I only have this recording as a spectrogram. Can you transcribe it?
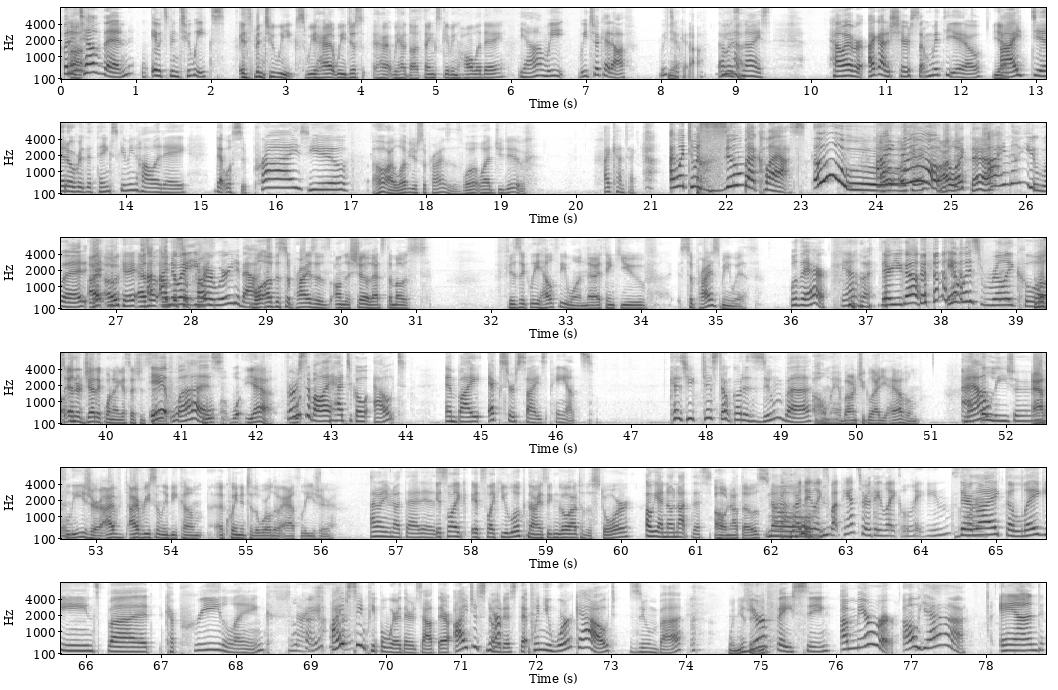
But until then, it's been two weeks. It's been two weeks. We had we just had, we had the Thanksgiving holiday. Yeah, we we took it off. We took Yeah. it off. That was nice. However, I got to share something with you. Yeah. I did over the Thanksgiving holiday that will surprise you. Oh, I love your surprises. What what'd you do? Eye contact. I went to a Zumba class. Ooh. I know. Okay, I like that. I know you would. I, okay, as a, I- I know what you were worried about. Well, of the surprises on the show, that's the most physically healthy one that I think you've surprised me with. Well, there. Yeah. There you go. It was really cool. The most energetic one, I guess I should say. It was. W- w- yeah. First of all, I had to go out and buy exercise pants. Because you just don't go to Zumba. oh man, but aren't you glad you have them? Now? leisure. Athleisure. I've I've recently become acquainted to the world of athleisure. I don't even know what that is. It's like it's like you look nice. You can go out to the store. oh, yeah, no, not this. Oh, not those. No. Are they like sweatpants or are they like leggings? They're or- like the leggings, but capri length. nice. I've seen people wear theirs out there. I just noticed that when you work out Zumba, When you you're facing a mirror. Oh yeah. And,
